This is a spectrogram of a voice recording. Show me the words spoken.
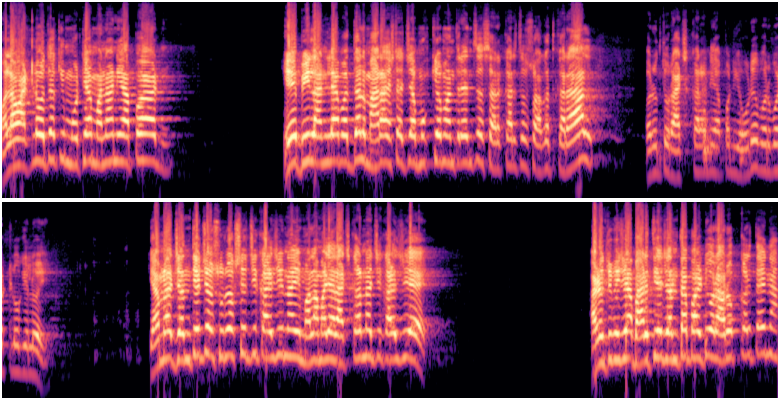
मला वाटलं होतं की मोठ्या मनाने आपण हे बिल आणल्याबद्दल महाराष्ट्राच्या मुख्यमंत्र्यांचं सरकारचं स्वागत कराल परंतु राजकारणी आपण एवढे बरबटलो गेलोय. की आम्हाला जनतेच्या सुरक्षेची काळजी नाही मला माझ्या राजकारणाची काळजी आहे. आणि तुम्ही ज्या भारतीय जनता पार्टीवर आरोप करताय ना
